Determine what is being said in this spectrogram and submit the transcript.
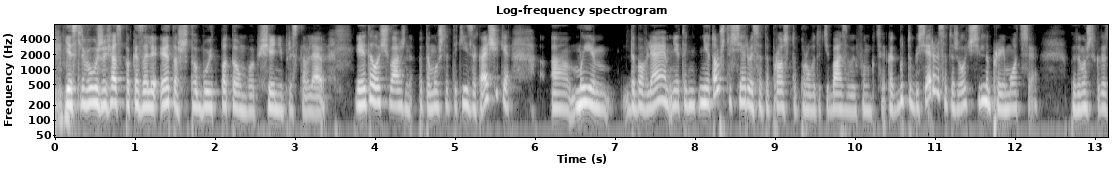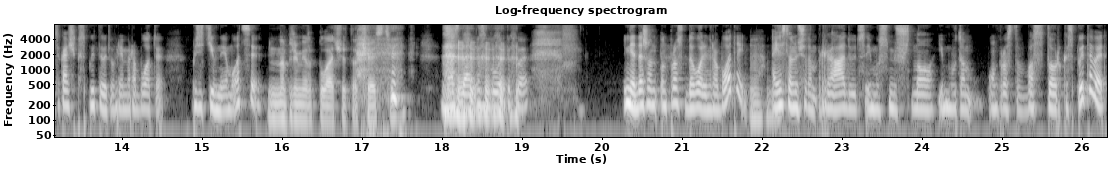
Если вы уже сейчас показали это, что будет потом? Вообще не представляю. И это очень важно, потому что такие заказчики, а, мы им добавляем, это не о том, что сервис это просто про вот эти базовые функции, как будто бы сервис это же очень сильно про эмоции, потому что когда заказчик испытывает во время работы позитивные эмоции... Например, плачет от счастья. У нас, да, у нас было такое. Нет, даже он, он просто доволен работой, uh-huh. а если он еще там радуется, ему смешно, ему там, он просто восторг испытывает,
